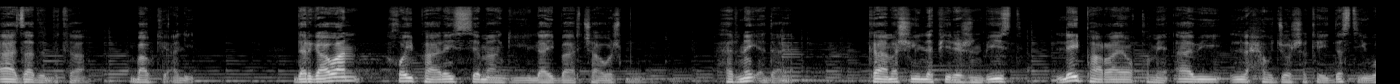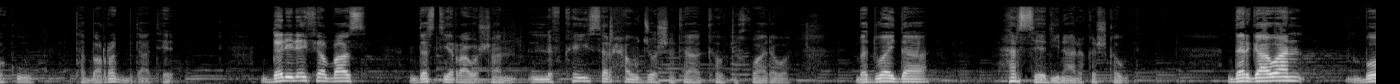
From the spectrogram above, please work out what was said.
ئازادت بکە باوکی عەلی دەرگاوان خۆی پارەی سێ مانگی لای بارچاوش بوو هەر نەی ئەدایە کامەشی لە پیرێژن بیست لی پاڕایە قمێ ئاوی لە حەوجۆشەکەی دەستی وەکو تەبەڕک بداتێ دەلی لی فێڵباز دەستی ڕاوەشان لفکەی سەر حەوجۆشەکە کەوتە خوارەوە بە دوایدا هەر سێ دینارەکەش کەوت دەرگاوان بۆ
